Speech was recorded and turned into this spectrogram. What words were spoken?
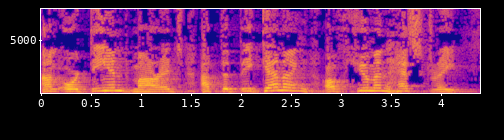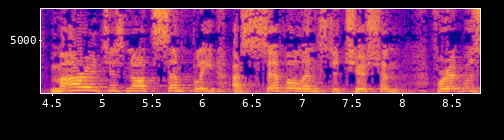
and ordained marriage at the beginning of human history. Marriage is not simply a civil institution, for it was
